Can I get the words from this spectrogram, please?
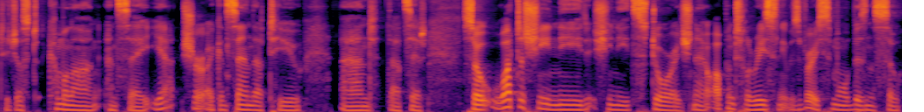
to just come along and say, "Yeah, sure, I can send that to you," and that's it. So, what does she need? She needs storage. Now, up until recently, it was a very small business, so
